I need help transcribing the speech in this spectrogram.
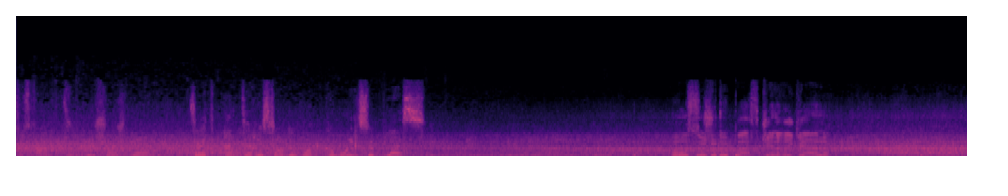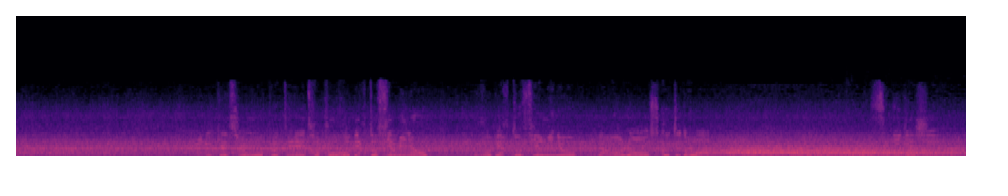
Ce sera un double changement. Ça va être intéressant de voir comment il se place. Oh, ce jeu de passe, quel régal Une occasion peut-être pour Roberto Firmino. Roberto Firmino, la relance côté droit. C'est dégagé.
